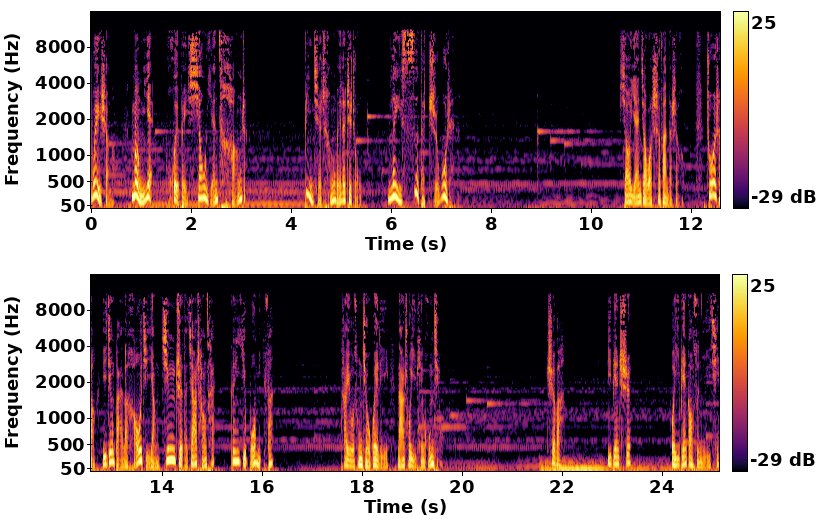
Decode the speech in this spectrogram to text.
为什么梦魇会被萧炎藏着，并且成为了这种类似的植物人呢？萧炎叫我吃饭的时候，桌上已经摆了好几样精致的家常菜跟一钵米饭。他又从酒柜里拿出一瓶红酒，吃吧。一边吃，我一边告诉你一切。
